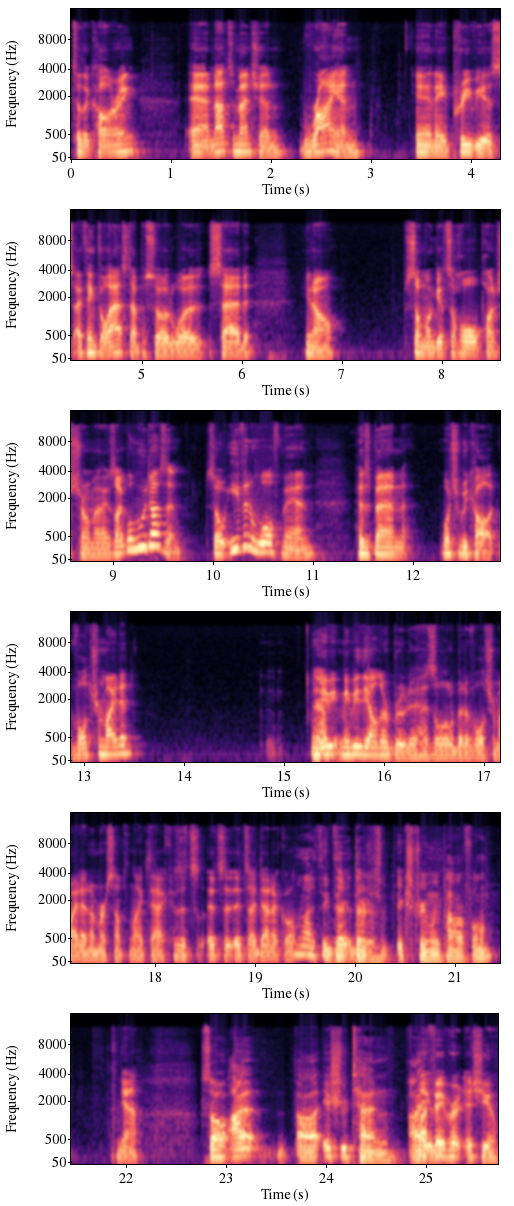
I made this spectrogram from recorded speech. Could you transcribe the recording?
to the coloring, and not to mention Ryan, in a previous, I think the last episode was said, you know, someone gets a hole punched through him, and he's like, well, who doesn't? So even Wolfman has been what should we call it? Viltrumited. Yeah. Maybe maybe the Elder Brood has a little bit of Viltrumite in him or something like that because it's it's it's identical. Well, I think they're they're just extremely powerful. Yeah, So I uh, issue ten. my I, favorite issue.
